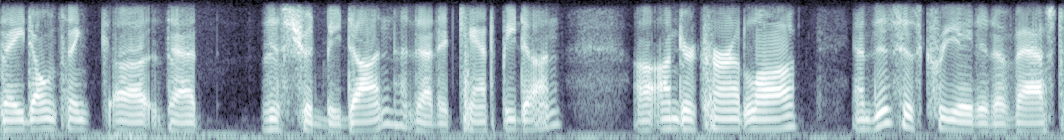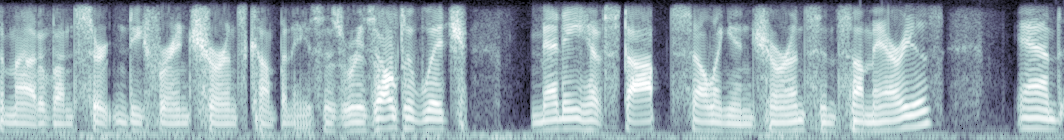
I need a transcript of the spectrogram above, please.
they don't think uh, that this should be done, that it can't be done uh, under current law. And this has created a vast amount of uncertainty for insurance companies, as a result of which Many have stopped selling insurance in some areas. And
